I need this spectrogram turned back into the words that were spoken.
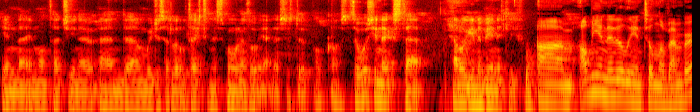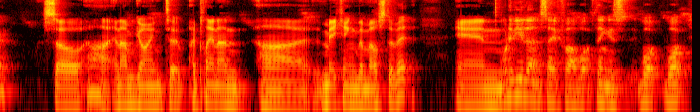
in uh, in Montalcino, and um, we just had a little tasting this morning. I thought, yeah, let's just do a podcast. So, what's your next step? How long are you going to be in Italy for? Um, I'll be in Italy until November. So, uh, and I'm going to, I plan on uh, making the most of it. And What have you learned so far? What thing is what what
